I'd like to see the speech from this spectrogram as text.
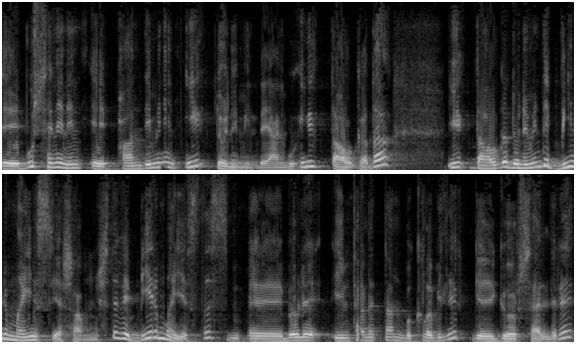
e, bu senenin e, pandeminin ilk döneminde yani bu ilk dalgada ilk dalga döneminde 1 Mayıs yaşanmıştı ve 1 Mayıs'ta e, böyle internetten bakılabilir e, görsellere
